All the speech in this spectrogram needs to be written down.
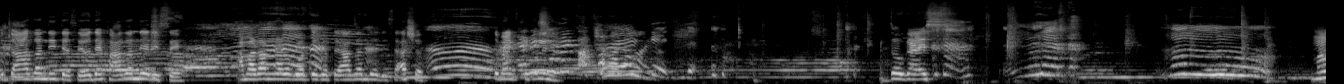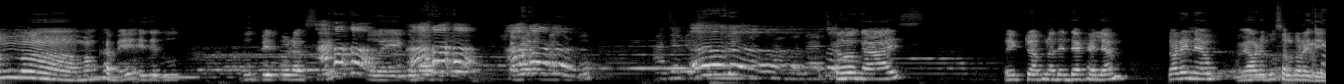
ও তো আজান দিতেছে। ও দেখো, আজান দিয়ে দিছে। আমার রান্নার করতে করতে আজান দিয়ে দিছে। আসো তোমার একটু বলে তো গাইস মাম্মা, মাম খাবে? এই যে দুধ দুধ বের করে রাখছি। তো এইগুলো সবাই রান্না করব। তো গাইস তো একটু আপনাদের দেখাইলাম। করে নাও আমি আরে গোসল করে দিই।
